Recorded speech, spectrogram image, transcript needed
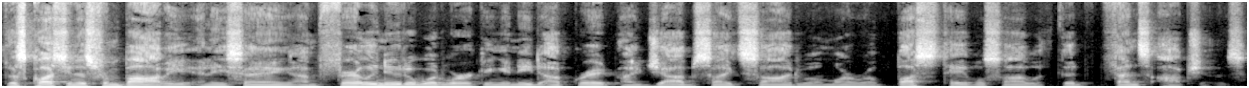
This question is from Bobby, and he's saying, I'm fairly new to woodworking and need to upgrade my job site saw to a more robust table saw with good fence options.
